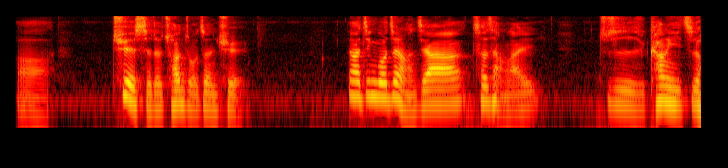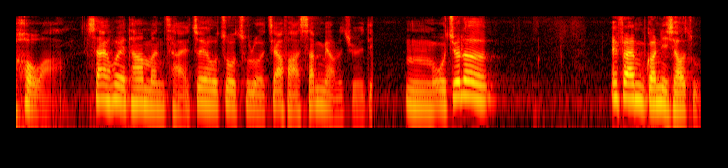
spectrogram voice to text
啊、确实的穿着正确。那经过这两家车厂来就是抗议之后啊，赛会他们才最后做出了加罚三秒的决定。嗯，我觉得 FM 管理小组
